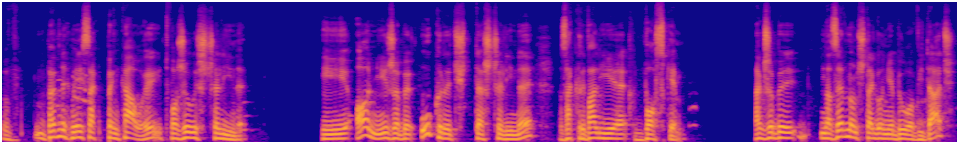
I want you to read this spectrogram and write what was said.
w pewnych miejscach pękały i tworzyły szczeliny. I oni, żeby ukryć te szczeliny, zakrywali je woskiem. Tak, żeby na zewnątrz tego nie było widać,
